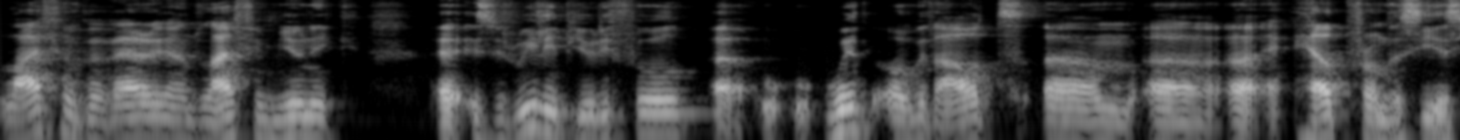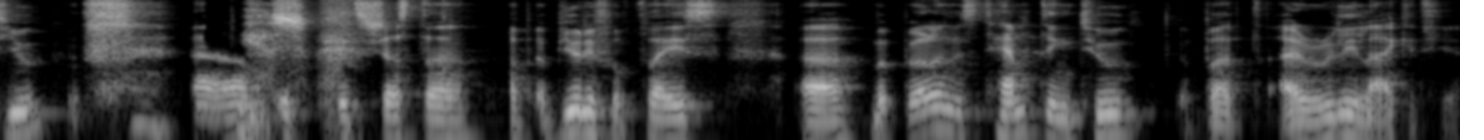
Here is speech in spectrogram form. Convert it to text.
life in Bavaria and life in Munich uh, is really beautiful, uh, with or without um, help from the CSU. Um, yes. It, it's just a, a beautiful place. but Berlin is tempting too, but I really like it here.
